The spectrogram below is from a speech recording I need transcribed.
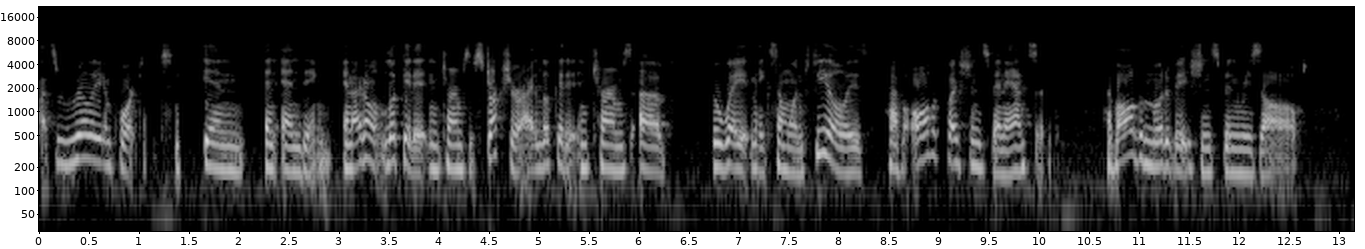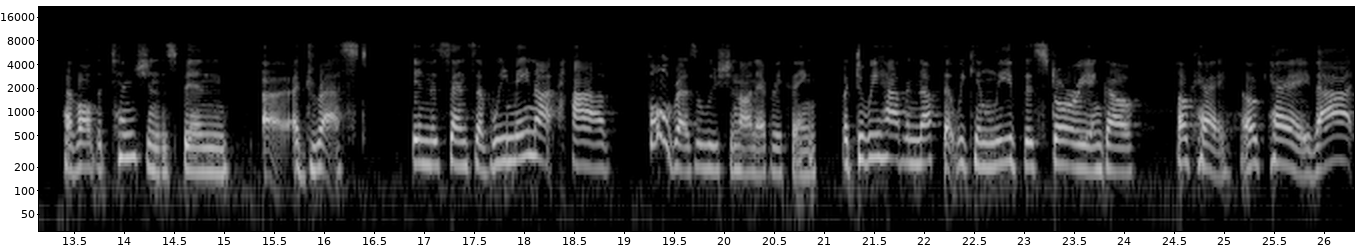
that's really important in an ending, and I don't look at it in terms of structure. I look at it in terms of the way it makes someone feel is have all the questions been answered? Have all the motivations been resolved? Have all the tensions been uh, addressed in the sense of we may not have full resolution on everything, but do we have enough that we can leave this story and go, okay, okay, that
